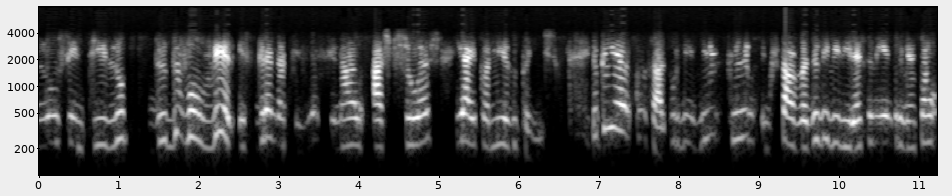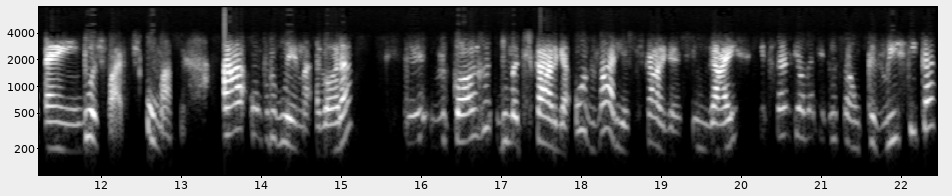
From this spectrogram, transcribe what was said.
no sentido de devolver esse grande ativo nacional às pessoas e à economia do país. Eu queria começar por dizer que gostava de dividir esta minha intervenção em duas partes. Uma, há um problema agora que decorre de uma descarga ou de várias descargas ilegais e, portanto, é uma situação casuística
